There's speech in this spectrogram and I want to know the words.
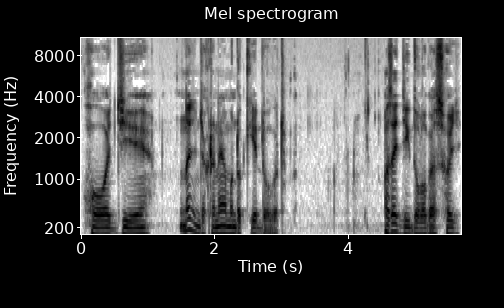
hogy nagyon gyakran elmondok két dolgot. Az egyik dolog az, hogy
